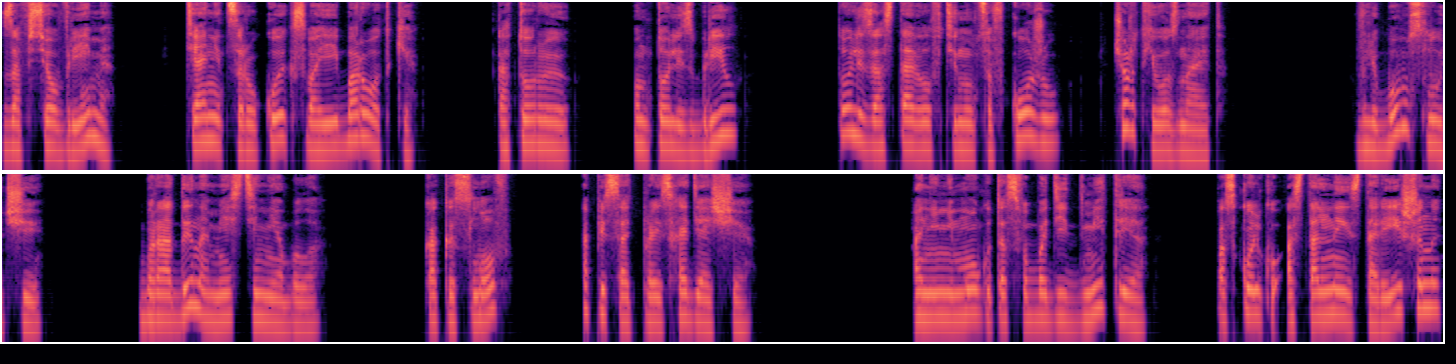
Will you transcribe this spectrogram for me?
за все время тянется рукой к своей бородке, которую он то ли сбрил, то ли заставил втянуться в кожу, черт его знает. В любом случае, бороды на месте не было. Как и слов, описать происходящее. Они не могут освободить Дмитрия, поскольку остальные старейшины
